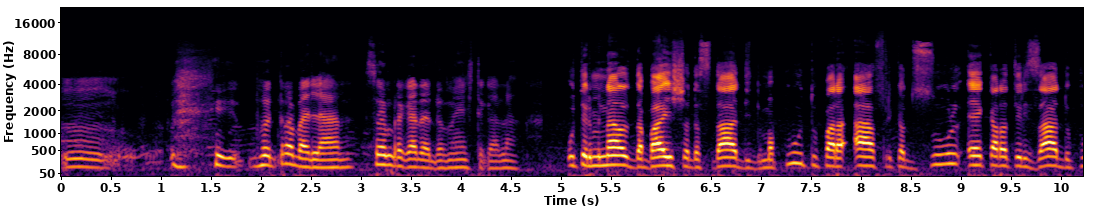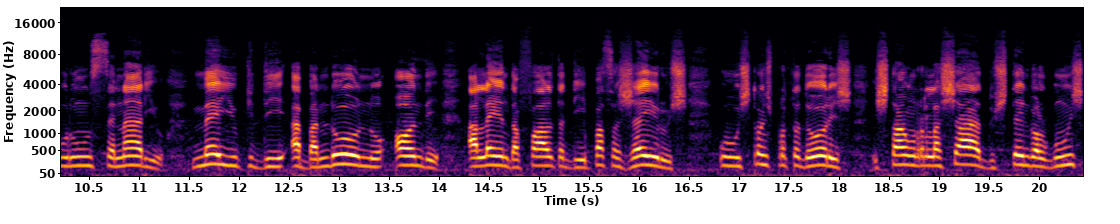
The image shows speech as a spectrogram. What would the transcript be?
Hum, vou trabalhar, sou empregada doméstica lá. O terminal da Baixa da cidade de Maputo para a África do Sul é caracterizado por um cenário meio que de abandono, onde, além da falta de passageiros, os transportadores estão relaxados, tendo alguns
